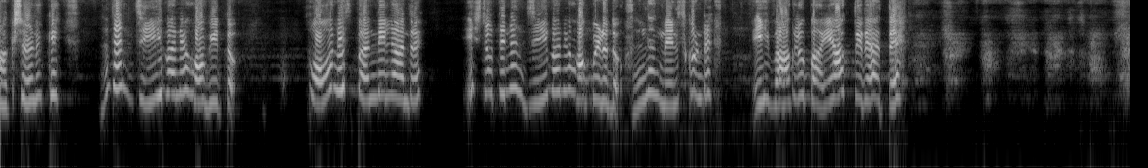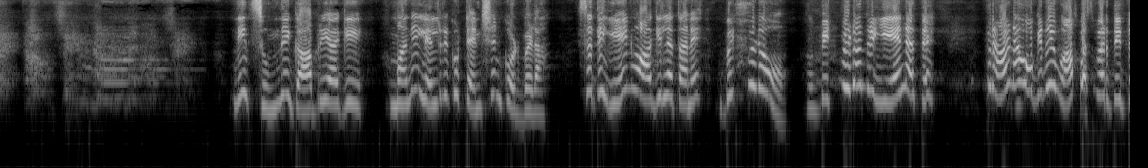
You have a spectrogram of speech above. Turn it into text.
ಆ ಕ್ಷಣಕ್ಕೆ ನನ್ ಜೀವನೇ ಹೋಗಿತ್ತು. ಪೊಲೀಸ್ ಬಂದಿಲ್ಲ ಅಂದ್ರೆ ಇಷ್ಟೊತ್ತಿನ ಜೀವನೇ ಹೋಗ್ಬಿಡೋದು. ನನ್ ನೆನ್ಸ್ಕೊಂಡ್ರೆ ಇವಾಗ್ಲೂ ಭಯ ಆಗ್ತಿದೆ ಅತ್ತೆ. ನೀನ್ ಸುಮ್ನೆ ಗಾಬರಿಯಾಗಿ ಮನೇಲಿ ಎಲ್ರಿಗೂ ಟೆನ್ಷನ್ ಕೊಡ್ಬೇಡ. ಸತ್ಯ ಏನು ಆಗಿಲ್ಲ ತಾನೆ. ಬಿಟ್ಬಿಡು. ಬಿಟ್ಬಿಡು ಅಂದ್ರೆ ಏನತ್ತೆ ಪ್ರಾಣ ಹೋಗಿದೆ ವಾಪಸ್ ಬರ್ತಿದ್ದ.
